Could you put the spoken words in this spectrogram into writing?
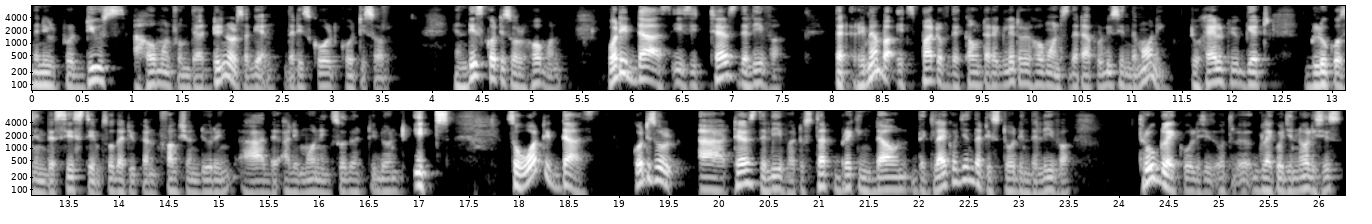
then you'll produce a hormone from the adrenals again that is called cortisol. And this cortisol hormone, what it does is it tells the liver that remember it's part of the counter-regulatory hormones that are produced in the morning to help you get glucose in the system so that you can function during uh, the early morning so that you don't eat. So what it does, cortisol uh, tells the liver to start breaking down the glycogen that is stored in the liver through glycolysis or glycogenolysis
